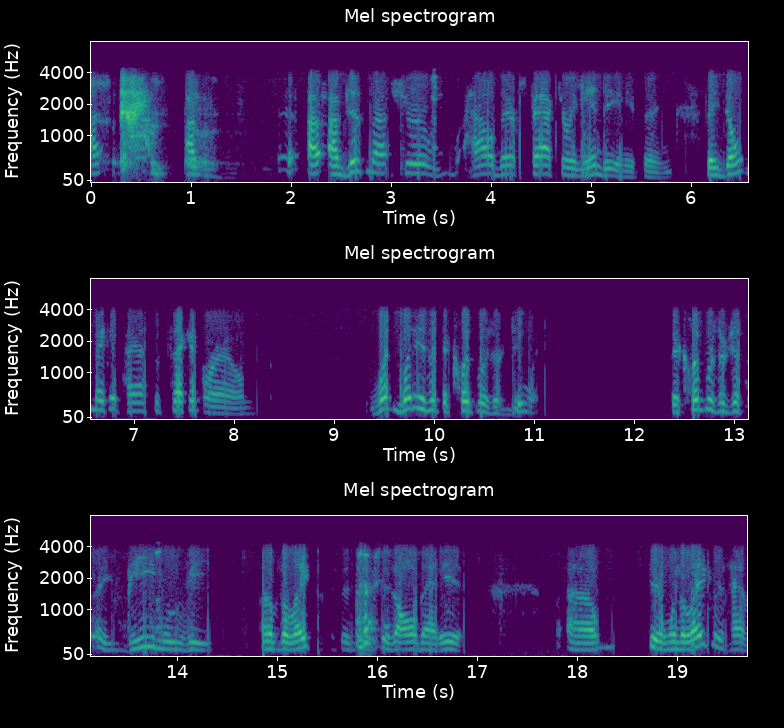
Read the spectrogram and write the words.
I, I'm I'm just not sure how they're factoring into anything. They don't make it past the second round. What what is it the Clippers are doing? The Clippers are just a B movie of the Lakers. Is, is all that is. Uh, you know, when the Lakers have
